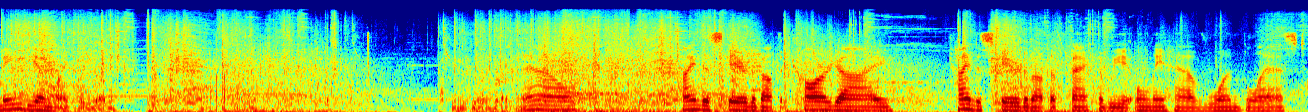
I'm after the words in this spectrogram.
Maybe unlikely though. Now. Kinda scared about the car guy kind of scared about the fact that we only have one blast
